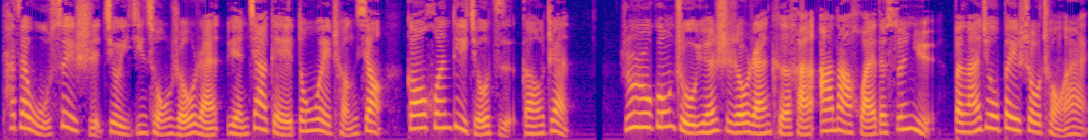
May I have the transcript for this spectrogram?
她在五岁时就已经从柔然远嫁给东魏丞相高欢第九子高湛。如如公主原是柔然可汗阿那怀的孙女，本来就备受宠爱。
